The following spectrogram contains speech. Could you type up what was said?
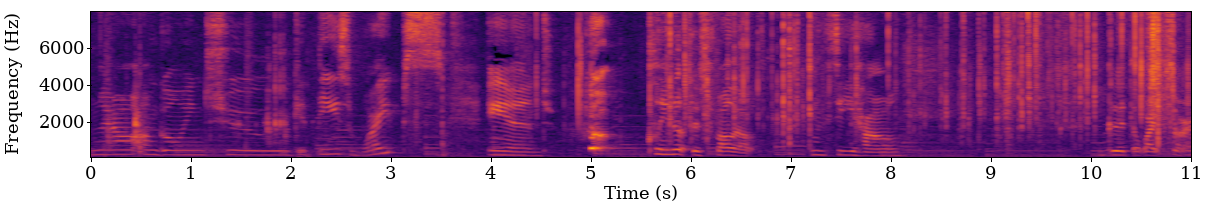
Now I'm going to get these wipes and clean up this fallout and see how good the wipes are.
